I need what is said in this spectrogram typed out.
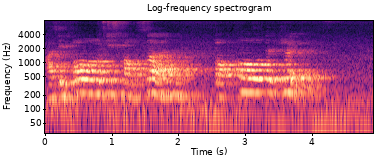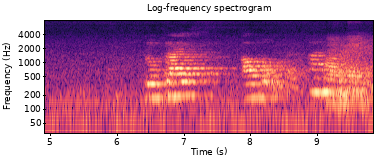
as he bore his concern for all the churches. Through Christ our Lord. Amen.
